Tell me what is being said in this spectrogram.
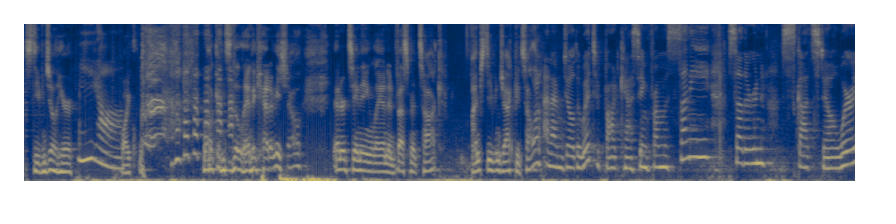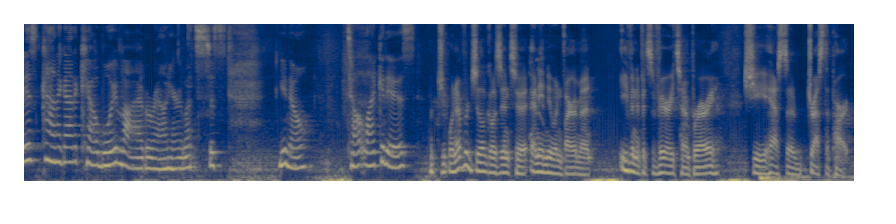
Steve and Jill here. Like- Welcome to the Land Academy Show, entertaining land investment talk. I'm Stephen Jack Butala. And I'm Jill DeWitt, broadcasting from sunny southern Scottsdale, where it is kind of got a cowboy vibe around here. Let's just, you know, tell it like it is. Whenever Jill goes into any new environment, even if it's very temporary, she has to dress the part.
